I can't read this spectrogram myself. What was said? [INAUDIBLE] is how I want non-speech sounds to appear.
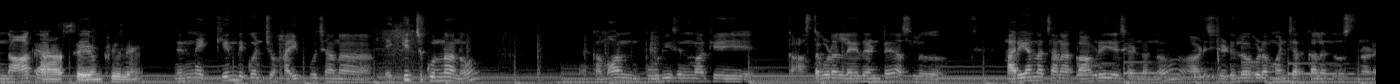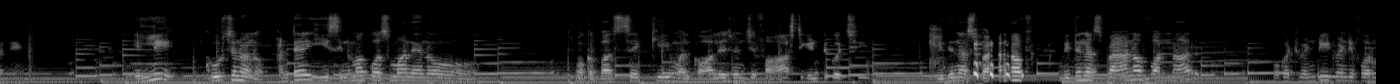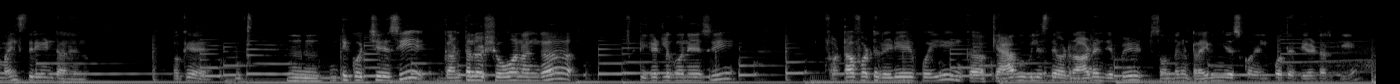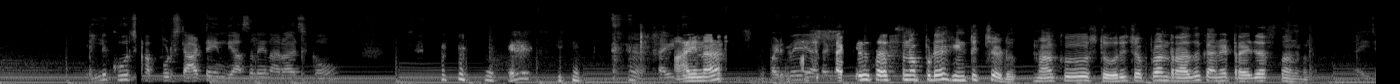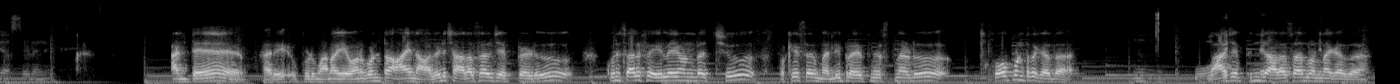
నాకు సేమ్ ఫీలింగ్ నిన్న ఎక్కింది కొంచెం హైప్ చాలా. ఎక్కించుకున్నాను. కమాన్ పూరి సినిమాకి కాస్త కూడా లేదంటే అసలు హరియాణ చాలా కామెడీ చేశాడు నన్ను. ఆడి షెడ్యూల్లో కూడా మంచి ఎతకాలని చూస్తున్నాడని. వెళ్ళి కూర్చున్నాను. అంటే ఈ సినిమా కోసమా నేను ఒక బస్ ఎక్కి మళ్ళీ కాలేజ్ నుంచి ఫాస్ట్ ఇంటికి వచ్చి within a span of within a span of one hour ఒక ట్వంటీ ట్వంటీ ఫోర్ మైల్స్ తిరిగింటా నేను. ఓకే ఇంటికి వచ్చేసి గంటలో షో అనంగా టికెట్లు కొనేసి ఫటాఫట్ రెడీ అయిపోయి ఇంకా క్యాబ్ పిలిస్తే వాడు రాడని చెప్పి సొంతంగా డ్రైవింగ్ చేసుకొని వెళ్ళిపోతే థియేటర్కి. వెళ్ళి కూర్చొని అప్పుడు స్టార్ట్ అయింది అసలైన అరాచకం ఆయన పడిపోయి టైటిల్ చేస్తున్నప్పుడే హింట్ ఇచ్చాడు. నాకు స్టోరీ చెప్పడానికి రాదు కానీ ట్రై చేస్తాను. ట్రై చేస్తాడని. అంటే అరే ఇప్పుడు మనం ఏమనుకుంటాం ఆయన ఆల్రెడీ చాలా సార్లు చెప్పాడు కొన్నిసార్లు ఫెయిల్ అయి ఉండొచ్చు ఒకేసారి మళ్ళీ ప్రయత్నిస్తున్నాడు హోప్ ఉంటది కదా. బాగా చెప్పింది చాలా సార్లు ఉన్నాయి కదా.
